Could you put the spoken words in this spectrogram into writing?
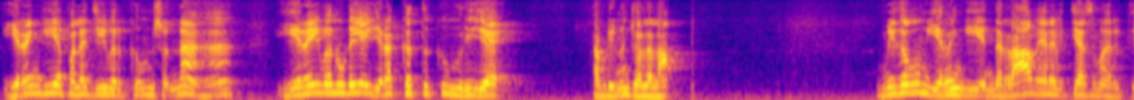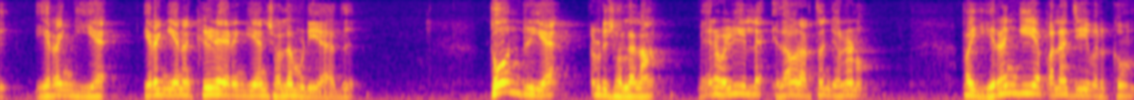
இறங்கிய பல ஜீவர்க்கும்னு சொன்னால் இறைவனுடைய இரக்கத்துக்கு உரிய அப்படின்னு சொல்லலாம். மிகவும் இறங்கிய இந்த ரா வேற வித்தியாசமாக இருக்குது இறங்கிய இறங்கியனா கீழே இறங்கியன்னு சொல்ல முடியாது. தோன்றிய அப்படி சொல்லலாம். வேறு வழி இல்லை. ஏதாவது ஒரு அர்த்தம் சொல்லணும். இப்போ இறங்கிய பல ஜீவருக்கும்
